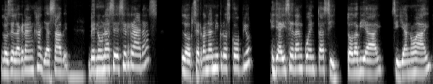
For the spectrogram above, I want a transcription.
los de la granja ya saben, ven unas heces raras, lo observan al microscopio y ahí se dan cuenta si todavía hay, si ya no hay,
